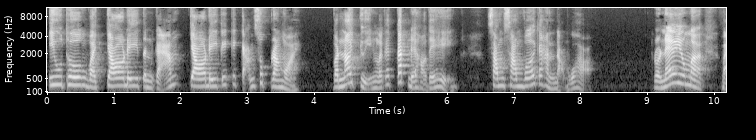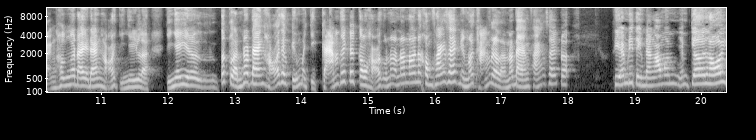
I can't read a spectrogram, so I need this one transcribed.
yêu thương và cho đi tình cảm, cho đi cái cái cảm xúc ra ngoài và nói chuyện là cái cách để họ thể hiện song song với cái hành động của họ. Rồi nếu như mà bạn hưng ở đây đang hỏi chị nhi là chị nhi ờ, tức là nó đang hỏi theo kiểu mà chị cảm thấy cái câu hỏi của nó nó nói nó không phán xét nhưng nói thẳng ra là nó đang phán xét đó. Thì em đi tìm đàn ông em em chơi thôi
